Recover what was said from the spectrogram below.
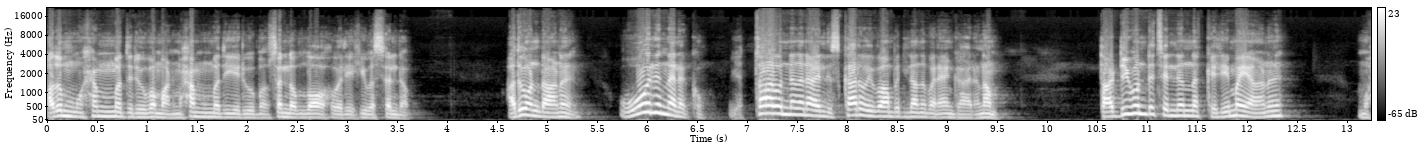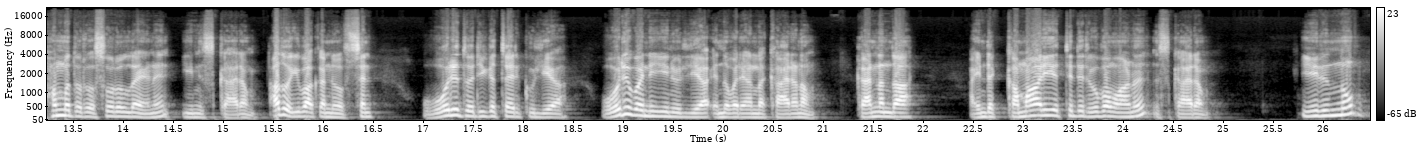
അതും മുഹമ്മദ് രൂപമാണ്. മുഹമ്മദീയ രൂപം. സല്ലാഹു അലഹി വസല്ലം. അതുകൊണ്ടാണ് ഒരു നിലക്കും എത്ര ഉന്നതനായ നിസ്കാരം ഒഴിവാൻ പറ്റില്ല എന്ന് പറയാൻ കാരണം. തടി കൊണ്ട് ചെല്ലുന്ന കലിമയാണ് മുഹമ്മദ് റസൂലുള്ളയാണ് ഈ നിസ്കാരം. അത് ഒഴിവാക്കാൻ ഓപ്ഷൻ ഒരു ത്വരികത്തായിരിക്കില്ല ഒരു വനിയനുമില്ല എന്ന് പറയാനുള്ള കാരണം. കാരണം എന്താ? അതിന്റെ കമാലിയത്തിന്റെ രൂപമാണ് നിസ്കാരം. ഇരുന്നും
